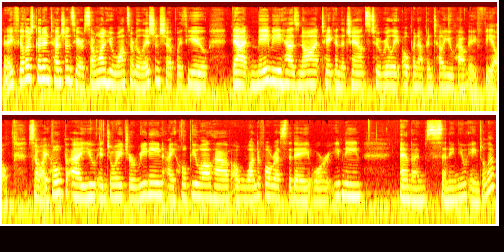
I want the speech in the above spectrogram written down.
But I feel there's good intentions here. Someone who wants a relationship with you that maybe has not taken the chance to really open up and tell you how they feel. So I hope uh, you enjoyed your reading. I hope you all have a wonderful rest of the day or evening. And I'm sending you angel love.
